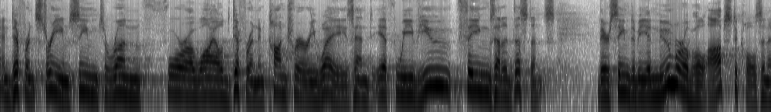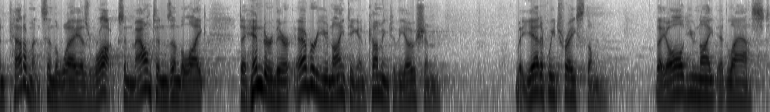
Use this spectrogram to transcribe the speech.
and different streams seem to run for a while different and contrary ways. And if we view things at a distance, there seem to be innumerable obstacles and impediments in the way, as rocks and mountains and the like, to hinder their ever uniting and coming to the ocean. But yet, if we trace them, they all unite at last.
